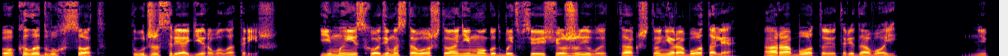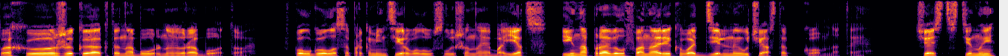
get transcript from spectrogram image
«Около двухсот», — тут же среагировала Триш. «И мы исходим из того, что они могут быть все еще живы, так что не работали, а работают рядовой». «Не похоже как-то на бурную работу», — в полголоса прокомментировал услышанное боец и направил фонарик в отдельный участок комнаты. Часть стены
